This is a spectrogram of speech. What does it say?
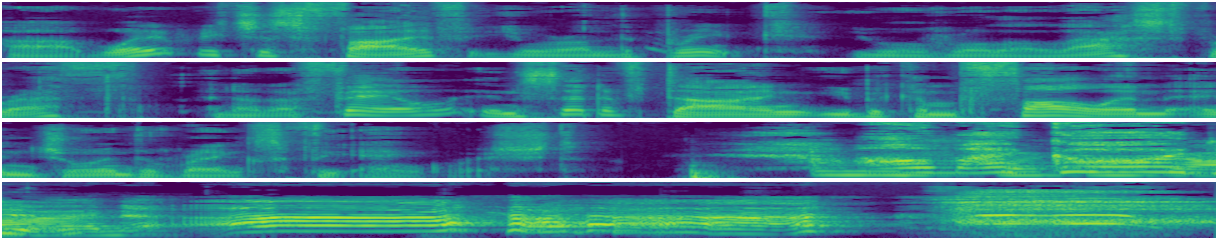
Uh, when it reaches five, you are on the brink. You will roll a last breath, and on a fail, instead of dying, you become fallen and join the ranks of the anguished. Oh my fucking God. Ah!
